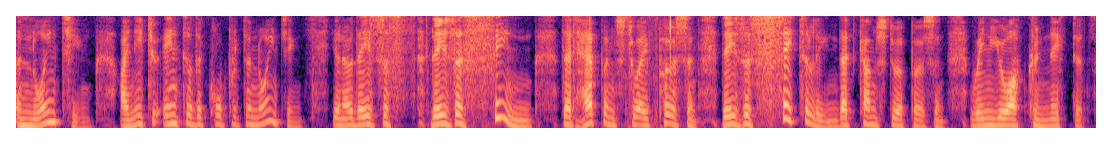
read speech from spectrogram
anointing. I need to enter the corporate anointing. You know, there's a th- there's a thing that happens to a person. There's a settling that comes to a person when you are connected.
